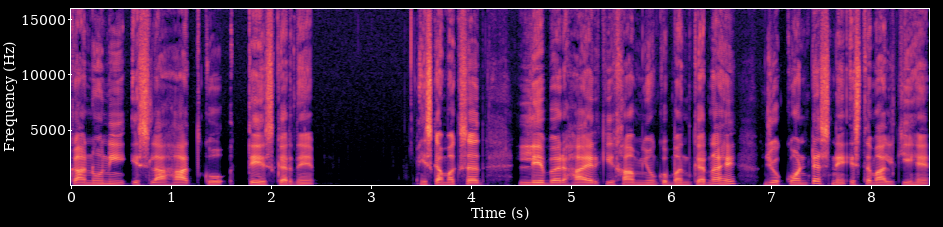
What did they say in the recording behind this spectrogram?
قانونی اصلاحات کو تیز کر دیں اس کا مقصد لیبر ہائر کی خامیوں کو بند کرنا ہے جو کونٹس نے استعمال کی ہیں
